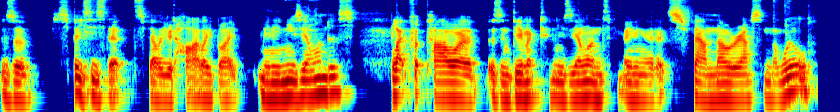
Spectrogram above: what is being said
is a species that's valued highly by many New Zealanders. Blackfoot pāua is endemic to New Zealand, meaning that it's found nowhere else in the world.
